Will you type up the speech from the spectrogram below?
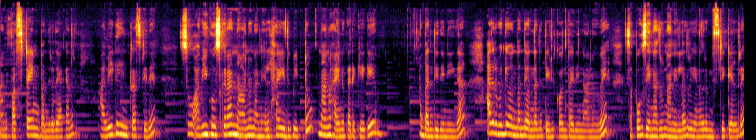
ನಾನು ಫಸ್ಟ್ ಟೈಮ್ ಬಂದಿರೋದು ಯಾಕಂದರೆ ಅವಿಗೆ ಇಂಟ್ರೆಸ್ಟ್ ಇದೆ. ಸೊ ಅವಿಗೋಸ್ಕರ ನಾನು ನಾನೆಲ್ಲ ಇದು ಬಿಟ್ಟು ನಾನು ಹೈನುಗಾರಿಕೆಗೆ ಬಂದಿದ್ದೀನಿ ಈಗ. ಅದ್ರ ಬಗ್ಗೆ ಒಂದೊಂದೇ ಒಂದೊಂದೇ ತಿಳ್ಕೊತಾ ಇದ್ದೀನಿ ನಾನು ಸಪೋಸ್ ಏನಾದರೂ ನಾನು ಎಲ್ಲಾದರೂ ಏನಾದರೂ ಮಿಸ್ಟೇಕ್ ಹೇಳಿದ್ರೆ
